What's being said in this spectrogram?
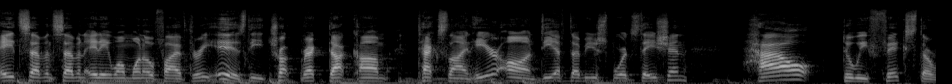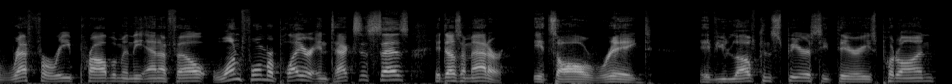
877-881-1053 is the truckwreck.com text line here on DFW Sports Station. How do we fix the referee problem in the NFL? One former player in Texas says it doesn't matter. It's all rigged. If you love conspiracy theories, put on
